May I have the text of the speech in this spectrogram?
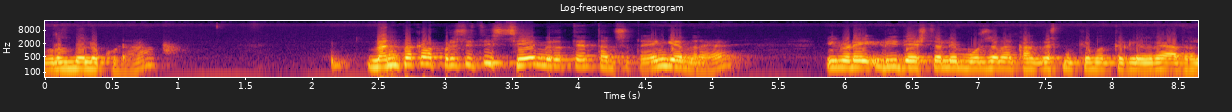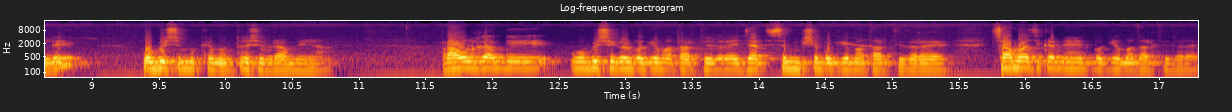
ಮುರಿದ ಮೇಲೂ ಕೂಡ ನನ್ನ ಪ್ರಕಾರ ಪರಿಸ್ಥಿತಿ ಸೇಮ್ ಇರುತ್ತೆ ಅಂತ ಅನ್ಸುತ್ತೆ. ಹೆಂಗೆ ಅಂದರೆ, ಈಗ ನೋಡಿ ಇಡೀ ದೇಶದಲ್ಲಿ ಮೂರು ಜನ ಕಾಂಗ್ರೆಸ್ ಮುಖ್ಯಮಂತ್ರಿಗಳಿದ್ದಾರೆ ಅದರಲ್ಲಿ ಒ ಬಿ ಸಿ ಮುಖ್ಯಮಂತ್ರಿ ಸಿದ್ದರಾಮಯ್ಯ, ರಾಹುಲ್ ಗಾಂಧಿ ಒ ಬಿ ಸಿಗಳ ಬಗ್ಗೆ ಮಾತಾಡ್ತಿದ್ದಾರೆ, ಜಾತಿ ಸಮೀಕ್ಷೆ ಬಗ್ಗೆ ಮಾತಾಡ್ತಿದ್ದಾರೆ, ಸಾಮಾಜಿಕ ನ್ಯಾಯದ ಬಗ್ಗೆ ಮಾತಾಡ್ತಿದ್ದಾರೆ.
